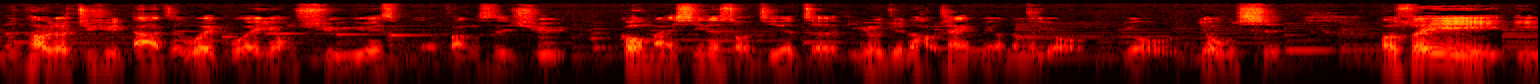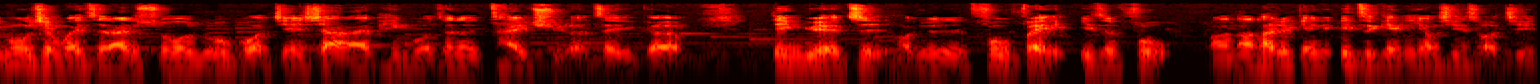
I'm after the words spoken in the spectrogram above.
门号就继续搭着，我也不会用续约什么的方式去购买新的手机的折抵，因为我觉得好像也没有那么有有优势哦。所以以目前为止来说，如果接下来苹果真的采取了这一个订阅制哦，就是付费一直付。啊，然后他就给你一直给你用新手机，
